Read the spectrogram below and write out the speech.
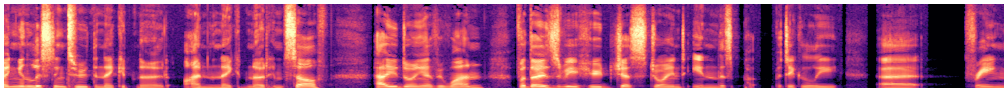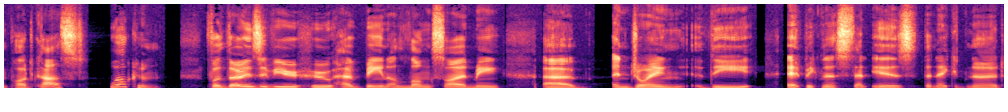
and you're listening to The Naked Nerd. I'm The Naked Nerd himself. How are you doing, everyone? For those of you who just joined in this particularly uh, freeing podcast, welcome. For those of you who have been alongside me, uh, enjoying the epicness that is The Naked Nerd,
